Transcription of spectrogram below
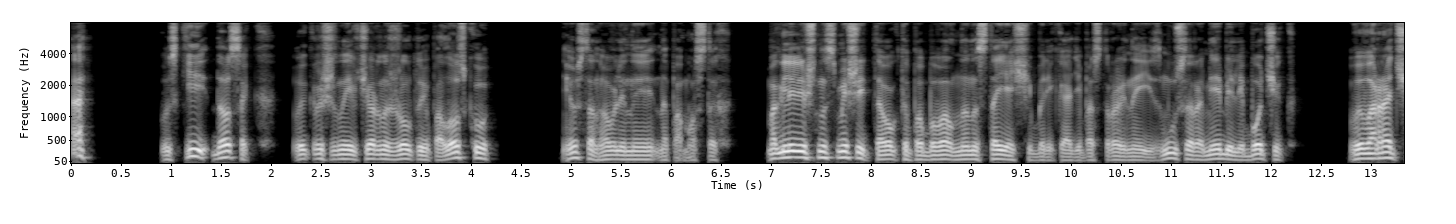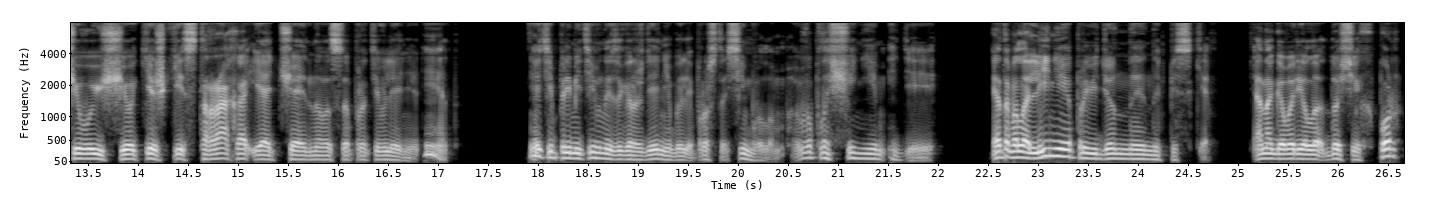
Ха! Куски досок, выкрашенные в черно-желтую полоску и установленные на помостах, могли лишь насмешить того, кто побывал на настоящей баррикаде, построенной из мусора, мебели, бочек, выворачивающего кишки страха и отчаянного сопротивления. Нет, эти примитивные заграждения были просто символом, воплощением идеи. Это была линия, проведенная на песке. Она говорила «до сих пор»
